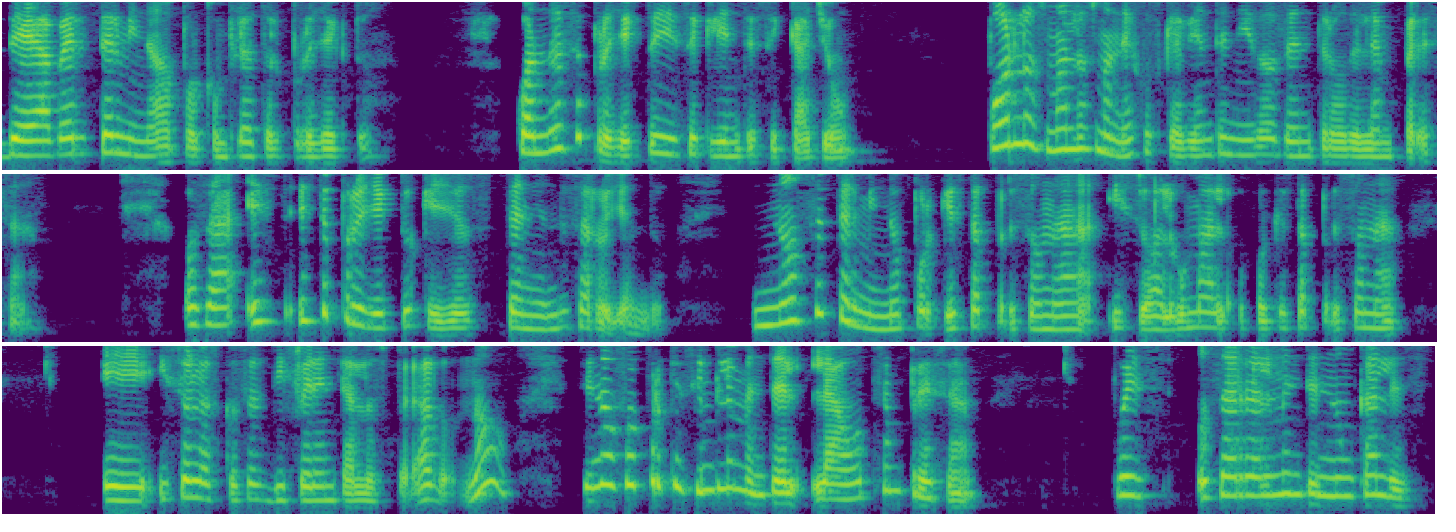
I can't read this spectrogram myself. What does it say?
de haber terminado por completo el proyecto. Cuando ese proyecto y ese cliente se cayó por los malos manejos que habían tenido dentro de la empresa. O sea, este, proyecto que ellos tenían desarrollando no se terminó porque esta persona hizo algo mal o porque esta persona eh, hizo las cosas diferente a lo esperado, no, sino fue porque simplemente la otra empresa, pues, o sea, realmente nunca les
